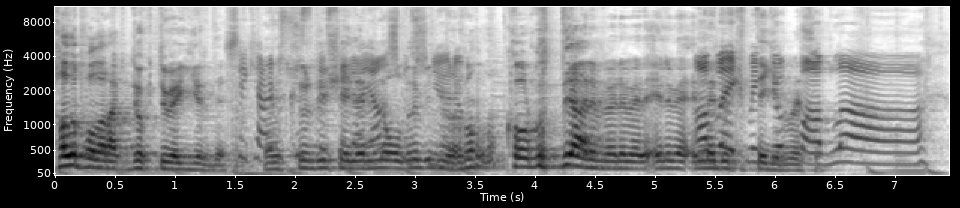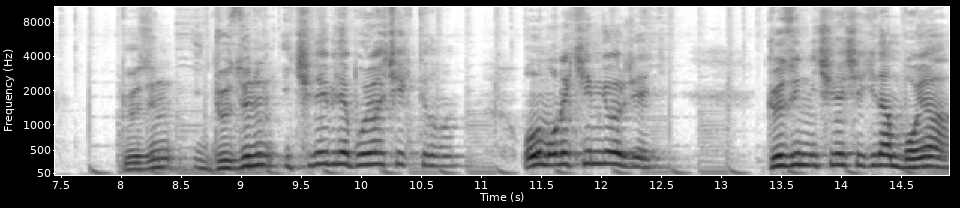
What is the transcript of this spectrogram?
kalıp olarak döktü ve girdi. Şekerli Yani kız sürdüğü mesela, şeylerin ne yanlış olduğunu düşünüyorum? bilmiyorum ama korkuttu yani böyle böyle elime eline Abla döküp de ekmek yok mu abla? Gözün gözünün içine bile boya çekti lan. Oğlum onu kim görecek? Gözünün içine çekilen boya.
